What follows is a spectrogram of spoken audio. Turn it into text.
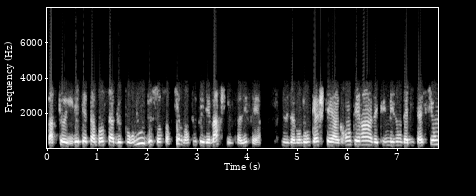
parce qu'il était impensable pour nous de s'en sortir dans toutes les démarches qu'il fallait faire. Nous avons donc acheté un grand terrain avec une maison d'habitation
